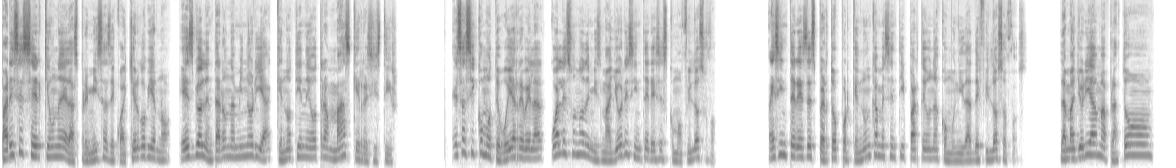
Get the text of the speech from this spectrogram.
Parece ser que una de las premisas de cualquier gobierno es violentar a una minoría que no tiene otra más que resistir. Es así como te voy a revelar cuál es uno de mis mayores intereses como filósofo. Ese interés despertó porque nunca me sentí parte de una comunidad de filósofos. La mayoría ama a Platón,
